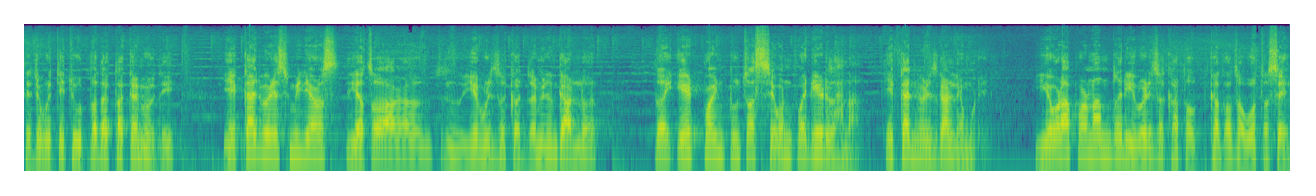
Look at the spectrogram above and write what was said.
त्याच्यामुळे त्याची उत्पादकता कमी होती. एकाच वेळेस मी ज्यावेळेस याचं अं, खत जमिनीत गाडलं तर एट पॉईंट टूचा सेवन पॉईंट एट झाला एकाच वेळेस गाडल्यामुळे. एवढा परिणाम जर हिरवळीचं खत खताचा होत असेल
